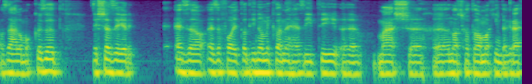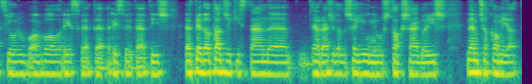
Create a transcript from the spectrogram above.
az államok között, és ezért ez a, ez a fajta dinamika nehezíti más nagyhatalmak integrációjában való részvételt, részvételt is. Tehát például a Tadzsikisztán Eurázsi Gazdasági Uniós tagsága is nem csak amiatt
